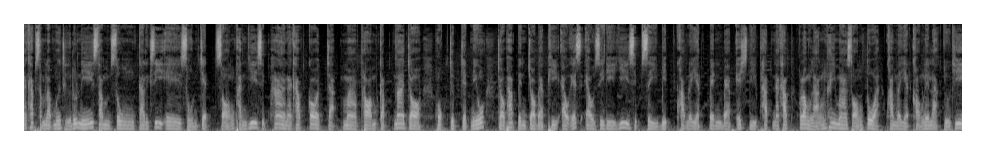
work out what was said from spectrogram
นะครับสำหรับมือถือรุ่นนี้ Samsung Galaxy A07 2025 นะครับก็จะมาพร้อมกับหน้าจอ 6.7 นิ้ว จอภาพเป็นจอแบบ PLS LCD 24บิต ความละเอียดเป็นแบบ HD Plus นะครับ กล้องหลังให้มา 2 ตัว ความละเอียดของเลนส์หลักอยู่ที่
